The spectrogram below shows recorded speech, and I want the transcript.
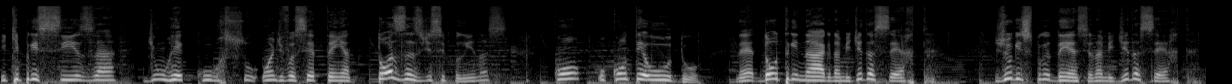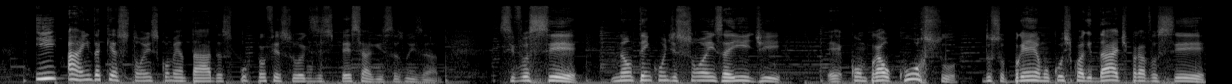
e que precisa de um recurso onde você tenha todas as disciplinas com o conteúdo né, doutrinário na medida certa, jurisprudência na medida certa e ainda questões comentadas por professores especialistas no exame. Se você não tem condições aí de é, comprar o curso do Supremo, um curso de qualidade para você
